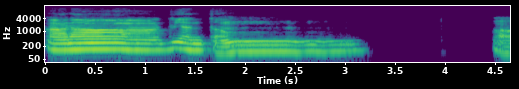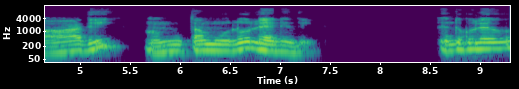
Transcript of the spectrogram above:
అనాద్యంతం ఆది అంతములు లేనిది. ఎందుకు లేవు?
